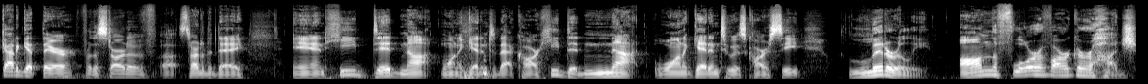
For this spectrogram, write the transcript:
got to get there for the start of uh, start of the day and he did not want to get into that car he did not want to get into his car seat literally on the floor of our garage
